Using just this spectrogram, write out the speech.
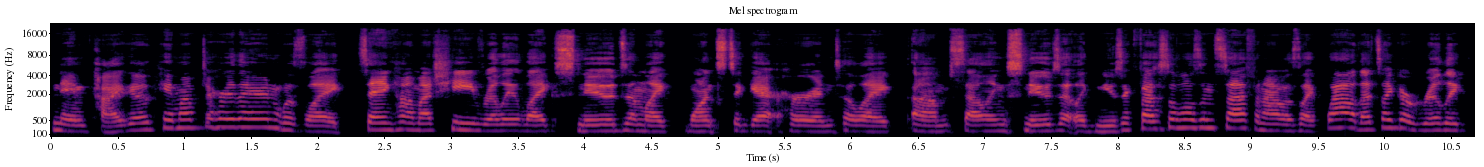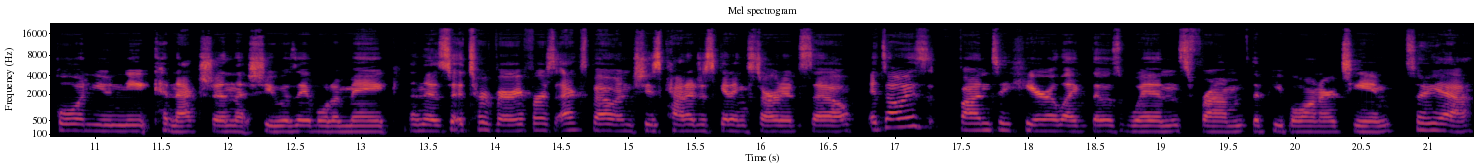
named kygo came up to her there and was like saying how much he really likes snoods and like wants to get her into like um selling snoods at like music festivals and stuff and i was like wow that's like a really cool and unique connection that she was able to make. And it's, it's her very first expo and she's kind of just getting started so it's always fun to hear like those wins from the people on our team so yeah,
